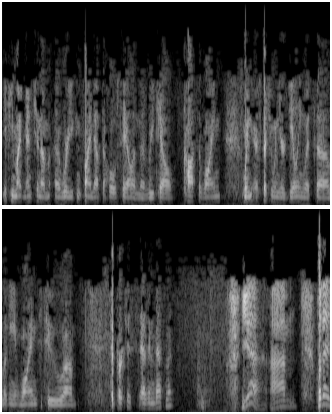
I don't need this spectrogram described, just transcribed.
if you might mention them, uh, where you can find out the wholesale and the retail cost of wine, when especially when you're dealing with uh, looking at wines to um, to purchase as an investment. Yeah. Um, well, there's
